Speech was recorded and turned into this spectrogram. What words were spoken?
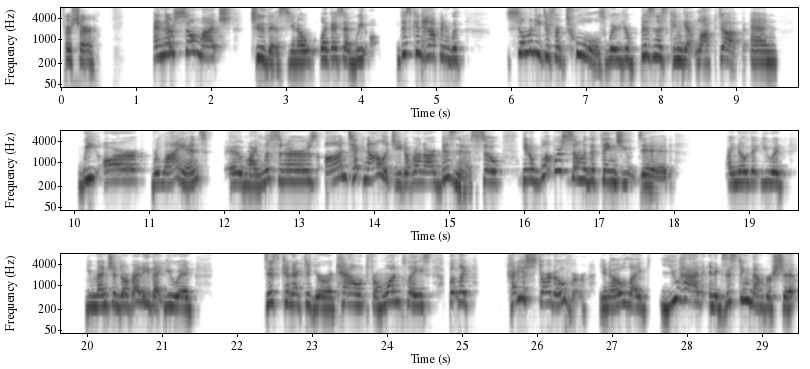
for sure. And there's so much to this, you know, like I said, we, this can happen with so many different tools where your business can get locked up and we are reliant uh, my listeners on technology to run our business. So, you know, what were some of the things you did? I know that you had you mentioned already that you had disconnected your account from one place, but like how do you start over? You know, like you had an existing membership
